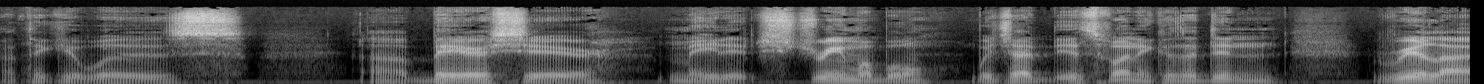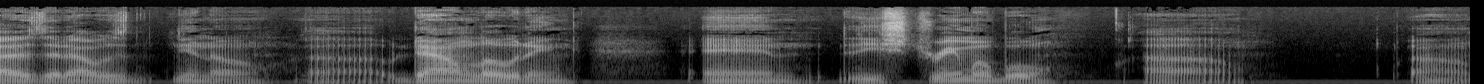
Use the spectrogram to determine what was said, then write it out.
I think it was uh, BearShare made it streamable, which I, it's funny because I didn't realize that I was, you know, uh, downloading and the streamable uh, uh,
